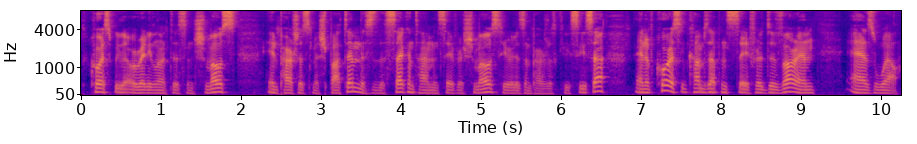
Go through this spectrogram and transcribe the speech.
Of course, we already learned this in Shemos in Parshas Mishpatim. This is the second time in Sefer Shemos. Here it is in Parshas Kisisa. And of course, it comes up in Sefer Devarim as well.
